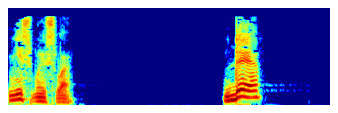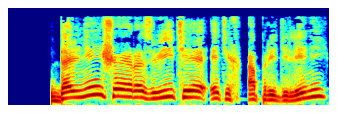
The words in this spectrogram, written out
ни смысла. Д. Дальнейшее развитие этих определений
